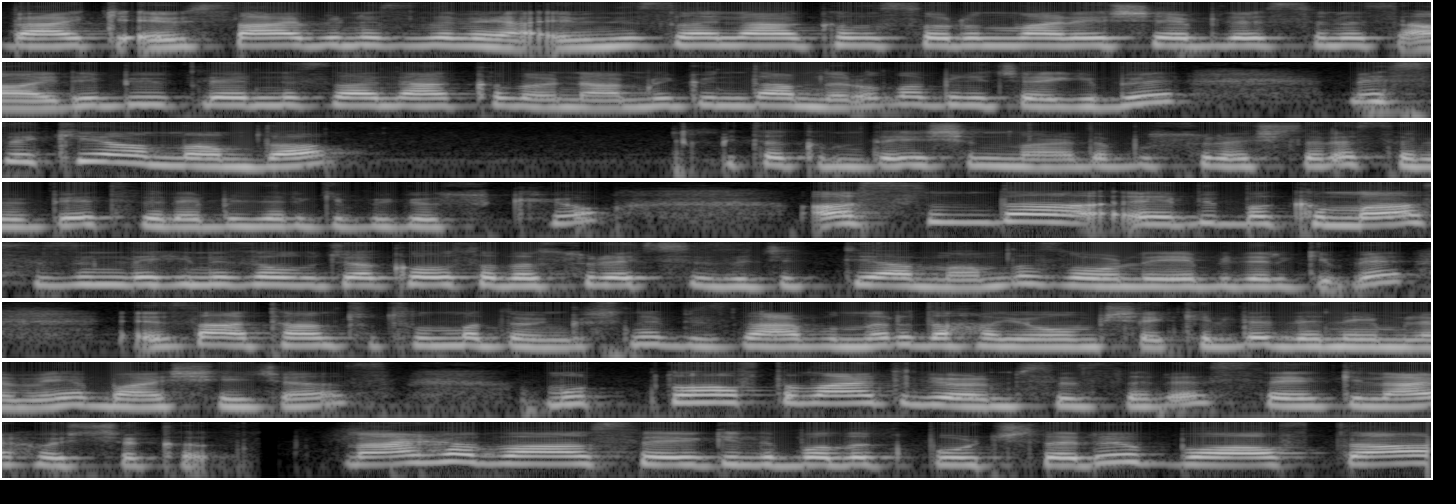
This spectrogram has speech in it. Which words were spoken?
belki ev sahibinizle veya evinizle alakalı sorunlar yaşayabilirsiniz. Aile büyüklerinizle alakalı önemli gündemler olabileceği gibi mesleki anlamda bir takım değişimlerde bu süreçlere sebebiyet verebilir gibi gözüküyor. Aslında e, bir bakıma sizin lehinize olacak olsa da süreç sizi ciddi anlamda zorlayabilir gibi. E, zaten tutulma döngüsüne bizler bunları daha yoğun bir şekilde deneyimlemeye başlayacağız. Mutlu haftalar diliyorum sizlere. Sevgiler, hoşçakalın. Merhaba sevgili balık burçları. Bu hafta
